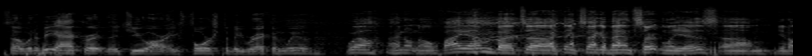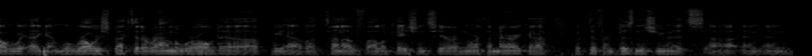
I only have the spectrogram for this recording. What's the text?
So, would it be accurate that you are a force to be reckoned with? Well, I don't know if I am, but uh, I think Saint-Gobain certainly is. Um, you know, we, again, we're well respected around the world. Uh, we have a ton of uh, locations here in North America with different business units uh, and, and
